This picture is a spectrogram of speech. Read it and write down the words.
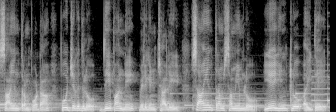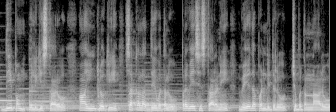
సాయంత్రం పూట పూజ గదిలో దీపాన్ని వెలిగించాలి. సాయంత్రం సమయంలో ఏ ఇంట్లో అయితే దీపం వెలిగిస్తారో ఆ ఇంట్లోకి సకల దేవతలు ప్రవేశిస్తారని వేద పండితులు చెబుతున్నారు.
